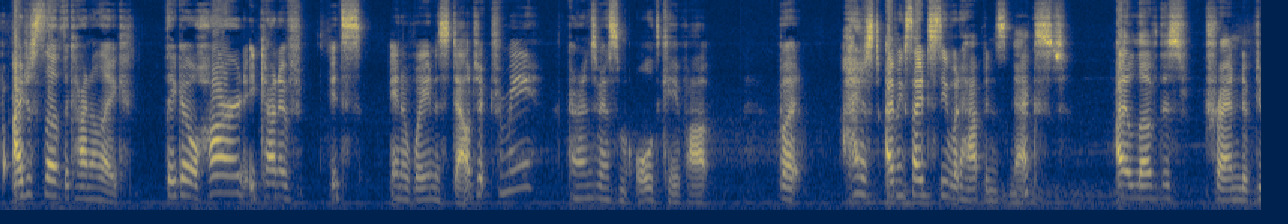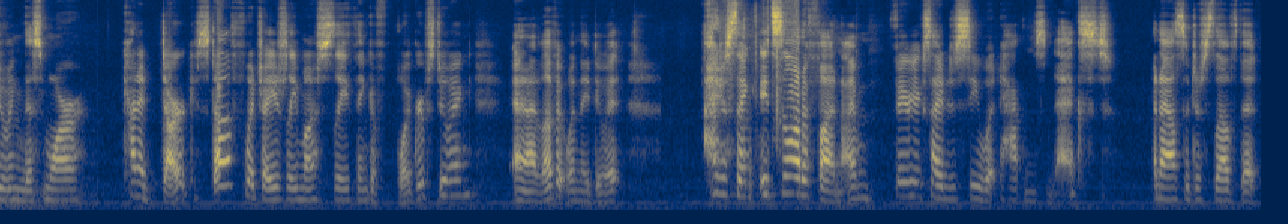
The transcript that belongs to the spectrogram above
But I just love the kind of like, they go hard. It kind of, it's in a way nostalgic for me. Of reminds me of some old K-pop. But I just, I'm excited to see what happens next. I love this trend of doing this more kind of dark stuff, which I usually mostly think of boy groups doing, and I love it when they do it. I just think it's a lot of fun. I'm very excited to see what happens next. And I also just love that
